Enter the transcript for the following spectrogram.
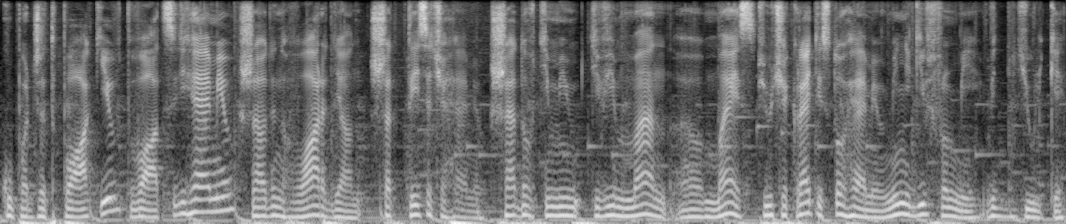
купа джетпаків, 20 гемів. Ще один Гвардіан, ще 1000 гемів. Shadow TV, Man, Мейс, Future Crate і 100 гемів. Міні Gifts from me від Дюльки.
